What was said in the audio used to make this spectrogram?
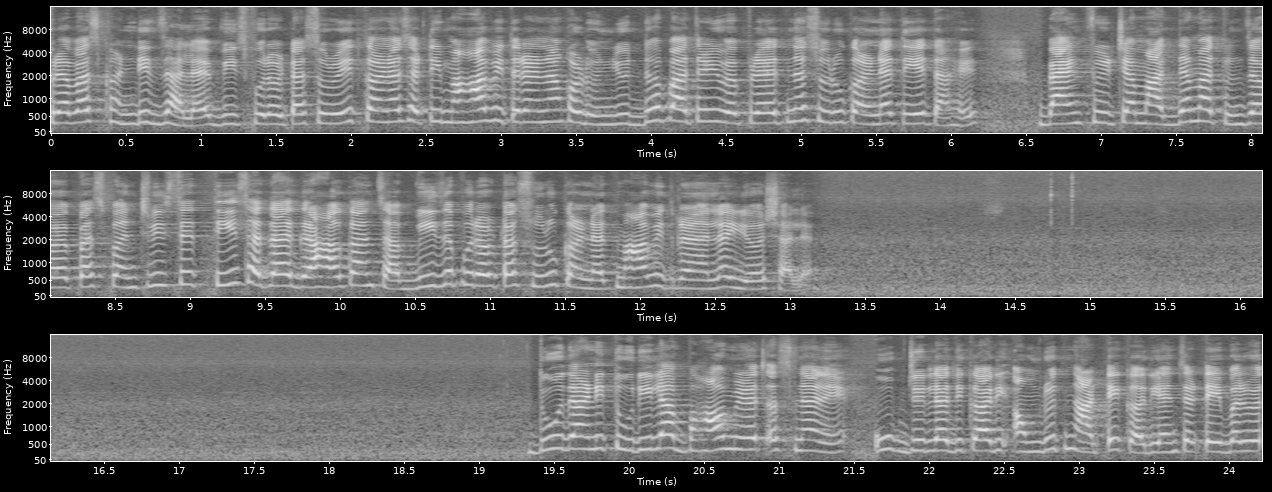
प्रवास खंडित झालाय. वीज पुरवठा सुरळीत करण्यासाठी महावितरणाकडून युद्ध पातळीवर प्रयत्न सुरू करण्यात येत आहेत. बँक फीडच्या माध्यमातून जवळपास पंचवीस ते तीस हजार ग्राहकांचा वीज पुरवठा सुरू करण्यात महावितरणाला यश आलंय. दूध आणि तुरीला भाव मिळत असल्याने उपजिल्हाधिकारी अमृत नाटेकर यांच्या टेबलवर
